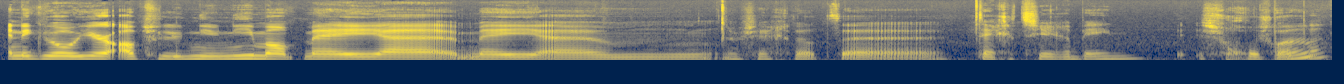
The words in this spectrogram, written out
En ik wil hier absoluut nu niemand mee, eh, mee ehm, hoe zeg je dat, eh, tegen het cerebeen schoppen. schoppen.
